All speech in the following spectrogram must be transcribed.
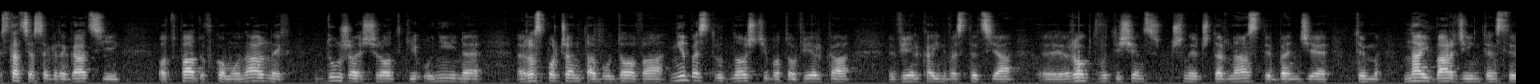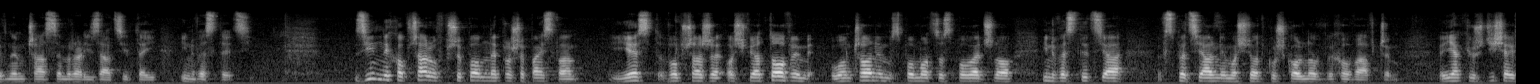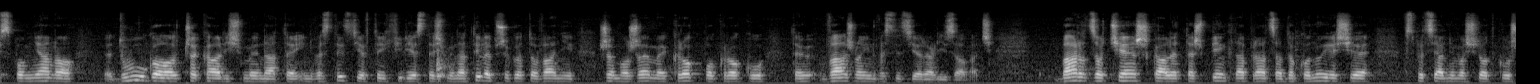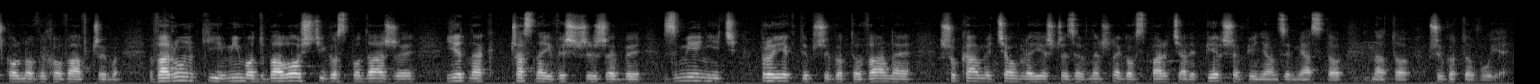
stacja segregacji odpadów komunalnych. Duże środki unijne, rozpoczęta budowa, nie bez trudności, bo to wielka, wielka inwestycja. Y, Rok 2014 będzie tym najbardziej intensywnym czasem realizacji tej inwestycji. Z innych obszarów przypomnę, proszę Państwa, jest w obszarze oświatowym, łączonym z pomocą społeczną, inwestycja w specjalnym ośrodku szkolno-wychowawczym. Jak już dzisiaj wspomniano, długo czekaliśmy na te inwestycje. W tej chwili jesteśmy na tyle przygotowani, że możemy krok po kroku tę ważną inwestycję realizować. Bardzo ciężka, ale też piękna praca dokonuje się w specjalnym ośrodku szkolno-wychowawczym. Warunki, mimo dbałości gospodarzy, jednak czas najwyższy, żeby zmienić projekty przygotowane. Szukamy ciągle jeszcze zewnętrznego wsparcia, ale pierwsze pieniądze miasto na to przygotowuje.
